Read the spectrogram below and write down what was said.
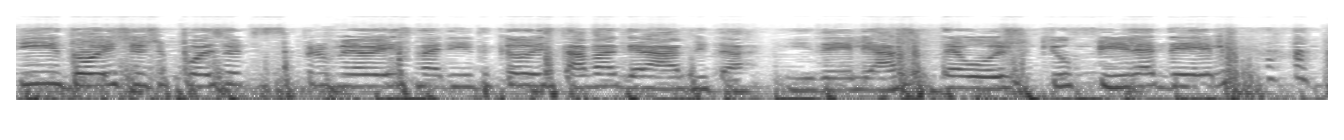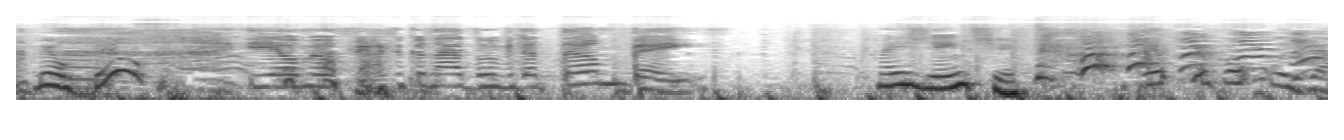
E dois dias depois eu disse pro meu ex-marido que eu estava grávida. E daí ele acha até hoje que o filho é dele. Meu Deus! e eu, meu filho, fico na dúvida também. Mas, gente, Eu fiquei confusa.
